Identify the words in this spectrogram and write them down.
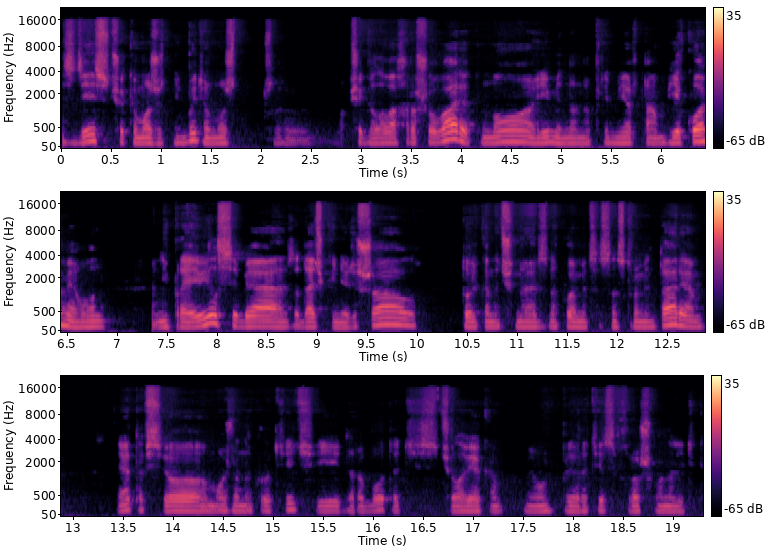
здесь у человека может не быть, он может э, вообще голова хорошо варит, но именно, например, там в Якоме он не проявил себя, задачки не решал, только начинает знакомиться с инструментарием, это все можно накрутить и доработать с человеком, и он превратится в хорошего аналитика.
